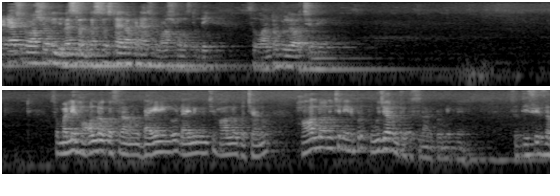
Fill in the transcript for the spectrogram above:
అటాచ్డ్ వాష్రూమ్ ఇది western western style of attached washroom వస్తుంది. సో వండర్ఫుల్గా వచ్చింది. సో మళ్ళీ హాల్లోకి వస్తున్నాను. డైనింగ్ డైనింగ్ నుంచి హాల్లోకి వచ్చాను. హాల్లో నుంచి నేను ఇప్పుడు పూజా రూమ్ చూపిస్తున్నాను ఇప్పుడు మీకు నేను. So this is the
